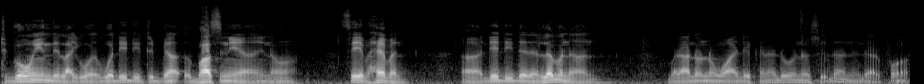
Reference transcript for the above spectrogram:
to go in there like what, what they did to Bosnia, you know, save heaven. Uh, they did it in Lebanon, but I don't know why they cannot do it in Sudan and Darfur.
